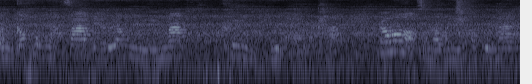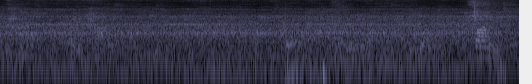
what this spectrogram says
คนก็คงอยากทราบในเรื่องนี้มากขึ้นอยู่แล้วนะคะ ก็สำหรับวันนี้ขอบคุณมากนะคะสวัสดีค่ะ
